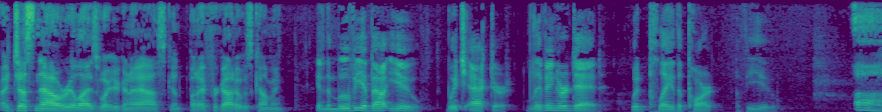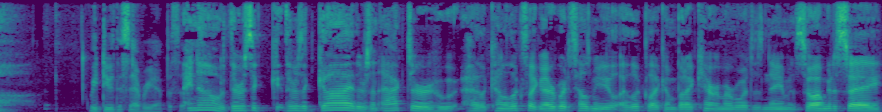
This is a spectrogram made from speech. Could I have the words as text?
I just now realized what you're going to ask, but I forgot it was coming. In the movie about you, which actor, living or dead, would play the part of you? Oh, We do this every episode. I know. There's a there's a guy. There's an actor who kind of looks like. Everybody tells me I look like him, but I can't remember what his name is. So I'm going to say,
